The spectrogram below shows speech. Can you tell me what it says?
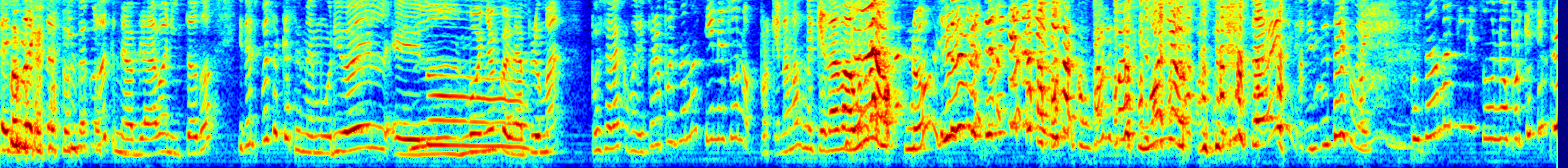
Exacto. Y me acuerdo que me hablaban y todo. Y después de que se me murió el, el No. moño con la pluma, pues era como de, pero pues nada más tienes uno, porque nada más me quedaba uno, ¿no? Y obviamente ya no iba a comprar más moños, ¿saben? Entonces era como de, pues nada más tienes uno, ¿por qué siempre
